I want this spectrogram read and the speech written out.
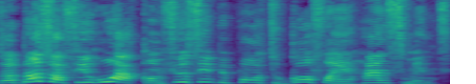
So those of you who are confusing people to go for enhancement,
